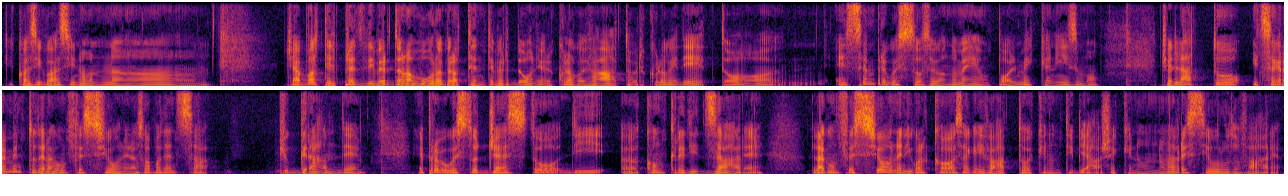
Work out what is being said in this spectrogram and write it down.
Che quasi quasi non... eh, Cioè, a volte il prete ti perdona pure, però te ti perdoni per quello che hai fatto, per quello che hai detto. È sempre questo, secondo me, un po' il meccanismo. Cioè, l'atto, il sacramento della confessione, la sua potenza più grande è proprio questo gesto di eh, concretizzare la confessione di qualcosa che hai fatto e che non ti piace, che non, non avresti voluto fare.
